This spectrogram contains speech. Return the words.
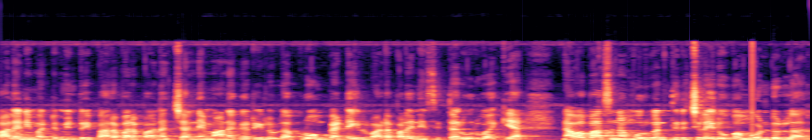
பழனி மட்டுமின்றி பரபரப்பான சென்னை மாநகரில் உள்ள குரோம்பேட்டையில் வடபழனி சித்தர் உருவாக்கிய நவபாசன முருகன் திருச்சிலை ரூபம் கொண்டுள்ளார்.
